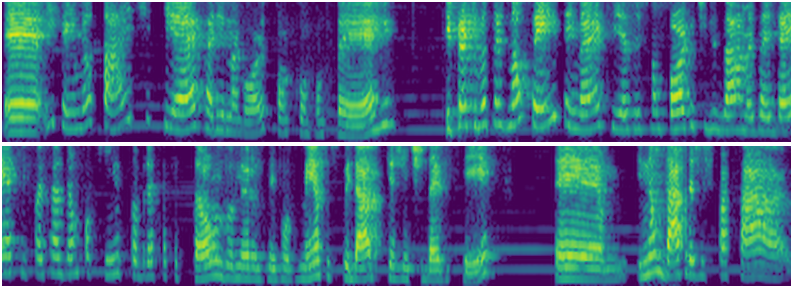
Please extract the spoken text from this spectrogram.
É, e tem o meu site, que é carinagóis.com.br. E para que vocês não pensem, né, que a gente não pode utilizar, mas a ideia aqui foi trazer um pouquinho sobre essa questão do neurodesenvolvimento, os cuidados que a gente deve ter. É, e não dá para a gente passar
